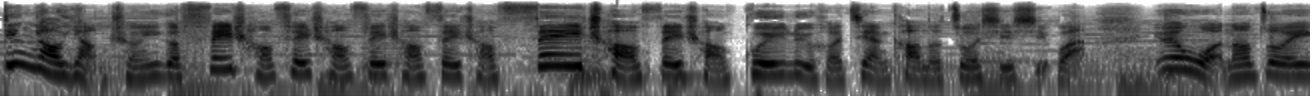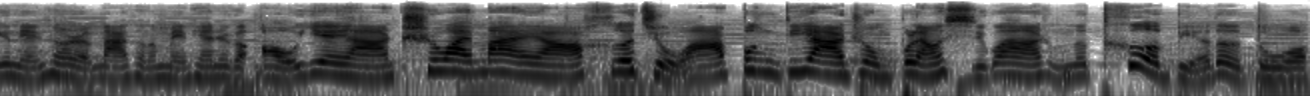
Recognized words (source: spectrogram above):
定要养成一个非常非常非常非常非常非常规律和健康的作息习惯。因为我呢，作为一个年轻人吧，可能每天这个熬夜呀、吃外卖呀、喝酒啊、蹦迪啊这种不良习惯啊什么的特别的多。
